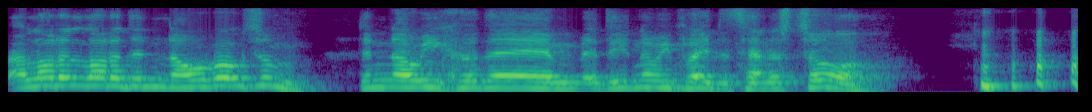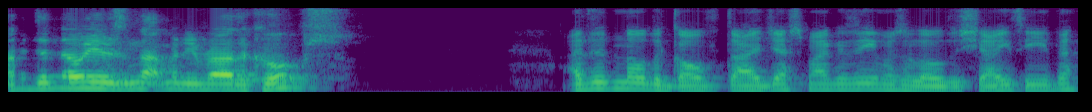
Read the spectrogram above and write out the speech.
a lot of lot of didn't know about him. Didn't know he could. Um, didn't know he played the tennis tour. I didn't know he was in that many Ryder Cups. I didn't know the Golf Digest magazine was a load of shite either.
